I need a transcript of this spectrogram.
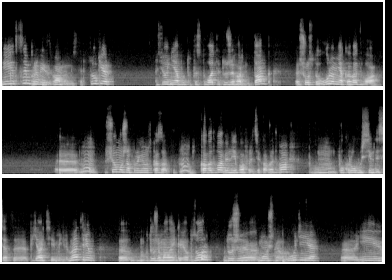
І всім привіт! З вами містер Цукер. Сьогодні я буду тестувати дуже гарний танк 6 уровня КВ-2. Е, ну, що можна про нього сказати? Ну, КВ-2 він є в Африці КВ-2 по кругу 75 мм, е, дуже маленький обзор, дуже мощне орудіє е, і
